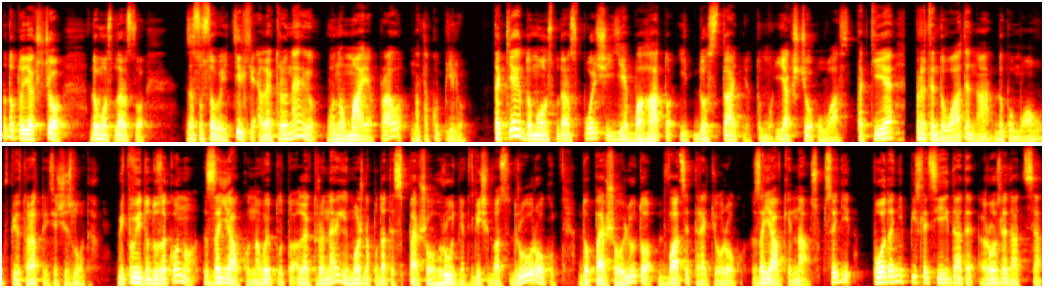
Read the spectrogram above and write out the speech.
Ну тобто, якщо домогосподарство застосовує тільки електроенергію, воно має право на таку пільгу. Таких домогосподарств в Польщі є багато і достатньо. Тому, якщо у вас таке, претендувати на допомогу в півтора тисячі злотих. Відповідно до закону, заявку на виплату електроенергії можна подати з 1 грудня 2022 року до 1 лютого 2023 року. Заявки на субсидії, подані після цієї дати, розглядатися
